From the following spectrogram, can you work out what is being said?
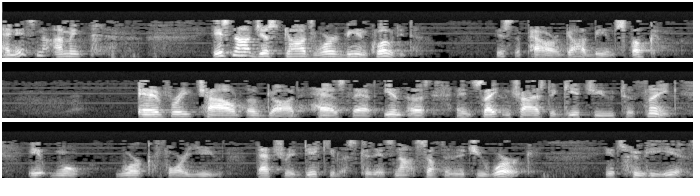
And it's not, I mean, it's not just God's word being quoted. It's the power of God being spoken. Every child of God has that in us, and Satan tries to get you to think it won't work for you. That's ridiculous because it's not something that you work, it's who He is.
